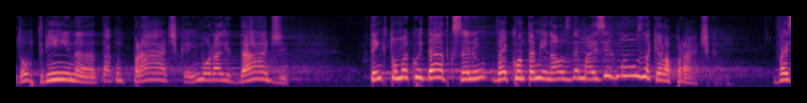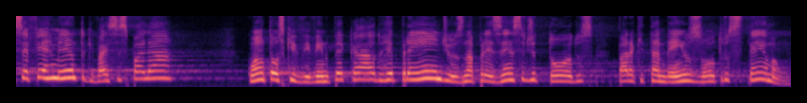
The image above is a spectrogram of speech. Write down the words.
doutrina, está com prática, imoralidade. Tem que tomar cuidado, porque senão ele vai contaminar os demais irmãos naquela prática. Vai ser fermento que vai se espalhar. Quanto aos que vivem no pecado, repreende-os na presença de todos, para que também os outros temam.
